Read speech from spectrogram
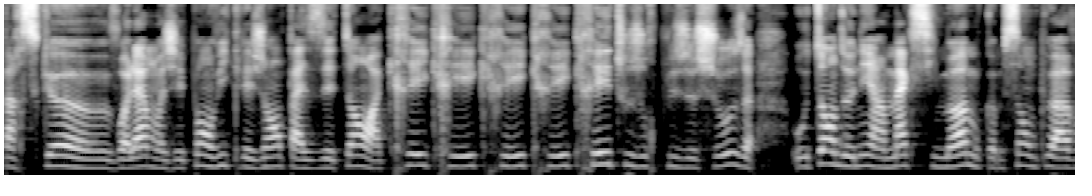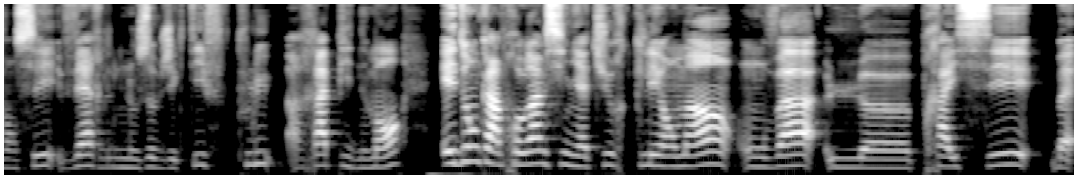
parce que euh, voilà, moi j'ai pas envie que les gens passent des temps à créer, créer, créer, créer, créer toujours plus de choses. Autant donner un maximum, comme ça on peut avancer vers nos objectifs plus rapidement. Et donc un programme signature clé en main, on va le pricer ben,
